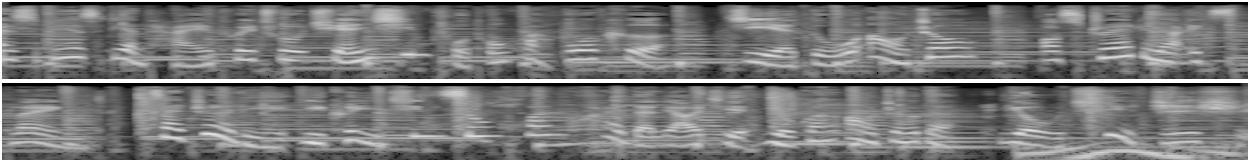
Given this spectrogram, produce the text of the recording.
SBS 电台推出全新普通话播客《解读澳洲 Australia Explained》。在这里，你可以轻松欢快的了解有关澳洲的有趣知识。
